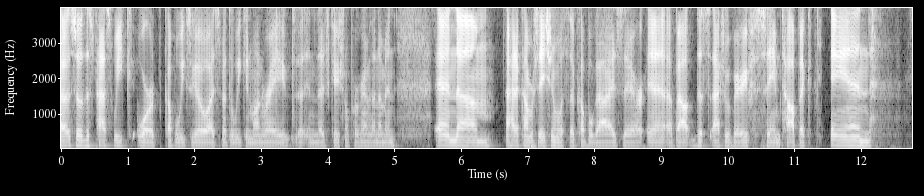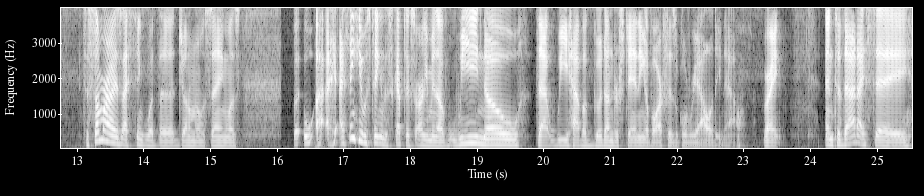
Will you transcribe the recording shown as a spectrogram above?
uh, so this past week or a couple weeks ago, I spent a week in Monterey uh, in an educational program that I'm in, and um, I had a conversation with a couple guys there uh, about this actual very same topic. And to summarize, I think what the gentleman was saying was, uh, I think he was taking the skeptic's argument of we know that we have a good understanding of our physical reality now, right? And to that I say,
